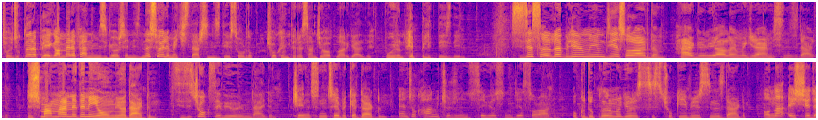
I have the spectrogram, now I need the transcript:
Çocuklara Peygamber Efendimiz'i görseniz ne söylemek istersiniz diye sorduk. Çok enteresan cevaplar geldi. Buyurun hep birlikte izleyelim. Size sarılabilir miyim diye sorardım. Her gün rüyalarıma girer misiniz derdim. Düşmanlar neden iyi olmuyor derdim. Sizi çok seviyorum derdim. Kendisini tebrik ederdim. En çok hangi çocuğunuzu seviyorsunuz diye sorardım. Okuduklarıma göre siz çok iyi birisiniz derdim. Ona eşhedü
